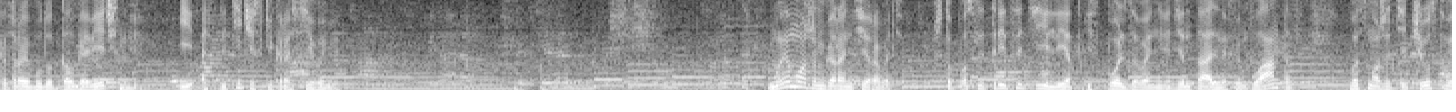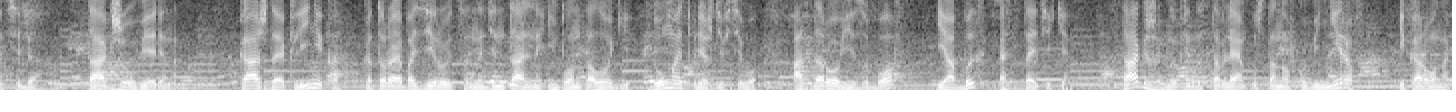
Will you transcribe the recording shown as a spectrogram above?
которые будут долговечными и эстетически красивыми. Мы можем гарантировать, что после 30 лет использования дентальных имплантов вы сможете чувствовать себя также уверенно. Каждая клиника, которая базируется на дентальной имплантологии, думает прежде всего о здоровье зубов и об их эстетике. Также мы предоставляем установку виниров и коронок.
